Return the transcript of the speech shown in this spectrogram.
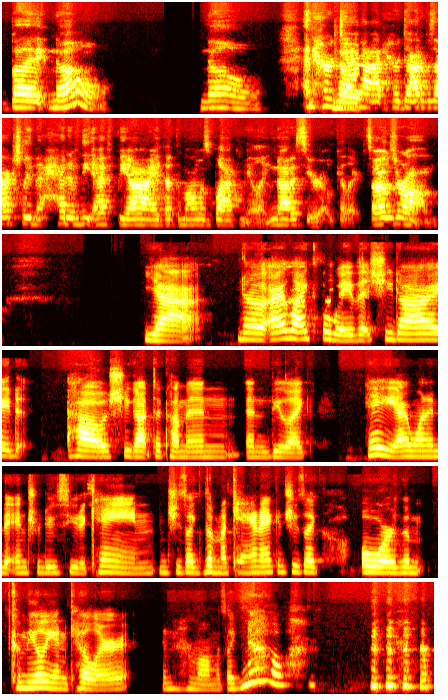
But no. No. And her No. dad, her dad was actually the head of the FBI that the mom was blackmailing, not a serial killer. So I was wrong. Yeah. No, I like the way that she died, how she got to come in and be like, Hey, I wanted to introduce you to Cain. And she's like, The mechanic. And she's like, Or the chameleon killer. And her mom was like, No.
